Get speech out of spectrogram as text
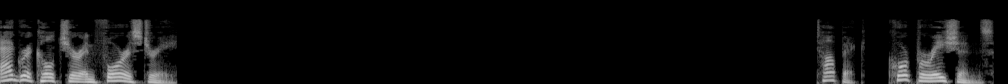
Agriculture and forestry. Topic: Corporations.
